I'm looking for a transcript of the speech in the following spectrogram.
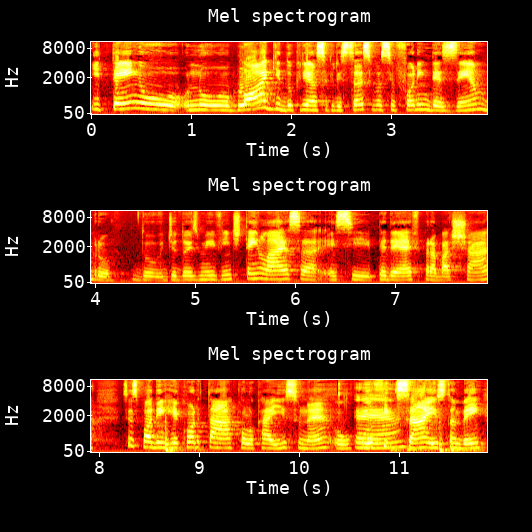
E tem o, no blog do Criança Cristã, se você for em dezembro do, de 2020, tem lá essa, esse PDF para baixar. Vocês podem recortar, colocar isso, né? Ou, é. ou fixar isso também.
